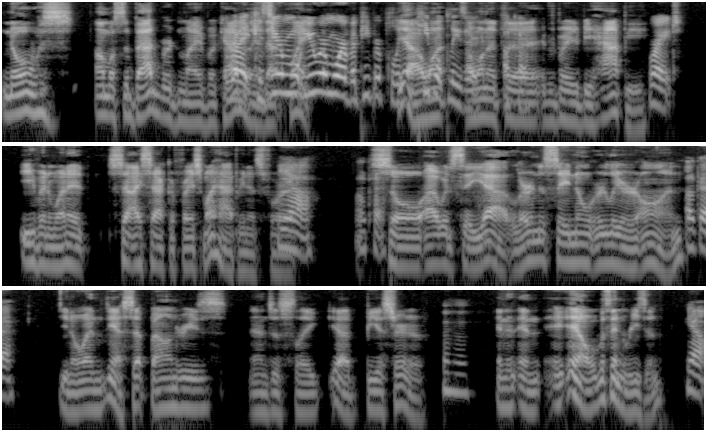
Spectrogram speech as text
know was almost a bad word in my vocabulary. right because you're more, you were more of a people ple- yeah, people I want, pleaser I wanted to, okay everybody to be happy, right even when it I sacrificed my happiness for it. yeah okay So I would say, yeah, learn to say no earlier on, okay you know, and yeah, set boundaries and just like yeah, be assertive hmm and and you know within reason. Yeah.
